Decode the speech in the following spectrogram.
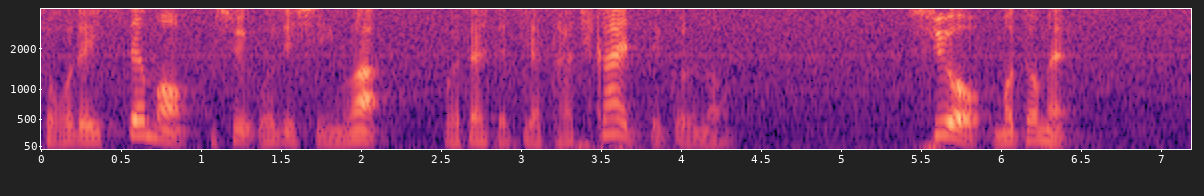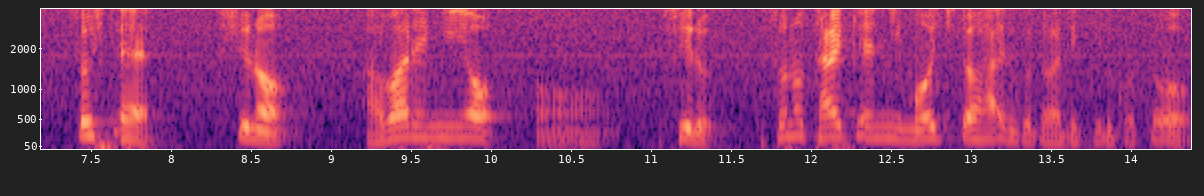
そこでいつでも主ご自身は私たちが立ち返ってくるの。主を求めそして主の憐れみを知る。その体験にもう一度入ることができることを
